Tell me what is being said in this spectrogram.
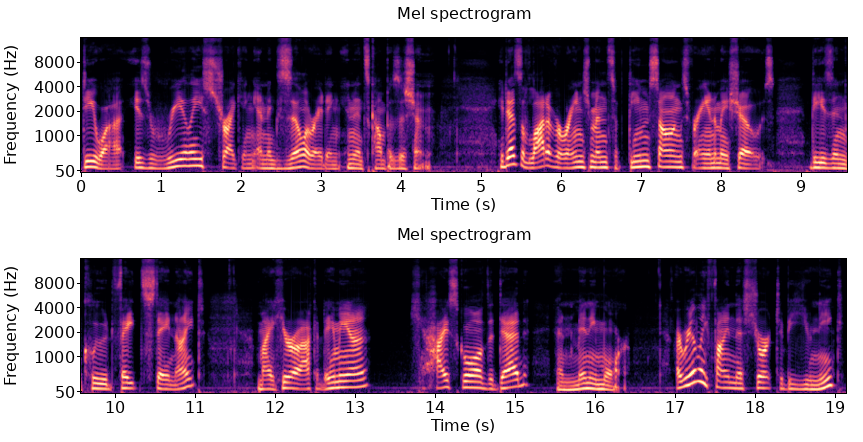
Dewa is really striking and exhilarating in its composition. He does a lot of arrangements of theme songs for anime shows. These include Fate Stay Night, My Hero Academia, High School of the Dead, and many more. I really find this short to be unique,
